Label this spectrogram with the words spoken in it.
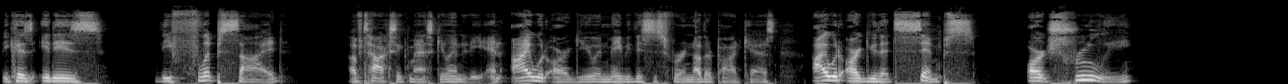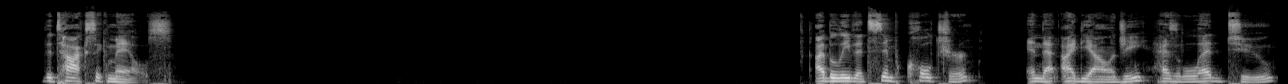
Because it is the flip side of toxic masculinity. And I would argue, and maybe this is for another podcast, I would argue that simps are truly the toxic males. I believe that simp culture and that ideology has led to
